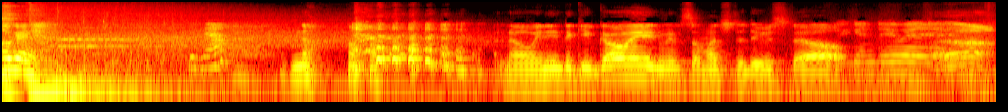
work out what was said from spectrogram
Okay. Quick nap? No. no, we need to keep going. We have so much to do still. You can do it. Ugh,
